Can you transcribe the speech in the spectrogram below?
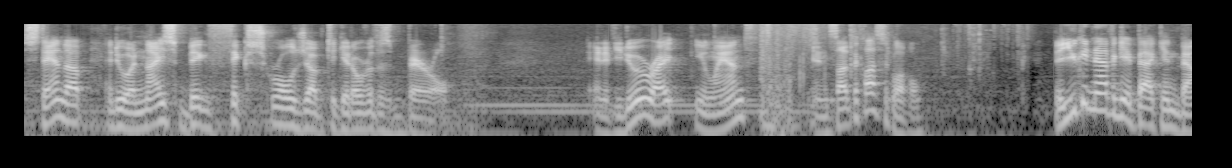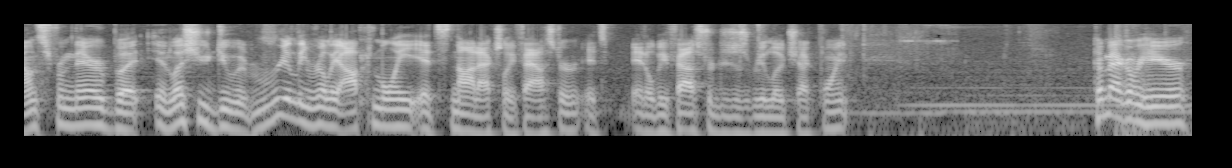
stand up, and do a nice big thick scroll jump to get over this barrel. And if you do it right, you land inside the classic level. Now you can navigate back inbounds from there, but unless you do it really, really optimally, it's not actually faster. It's It'll be faster to just reload checkpoint. Come back over here,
